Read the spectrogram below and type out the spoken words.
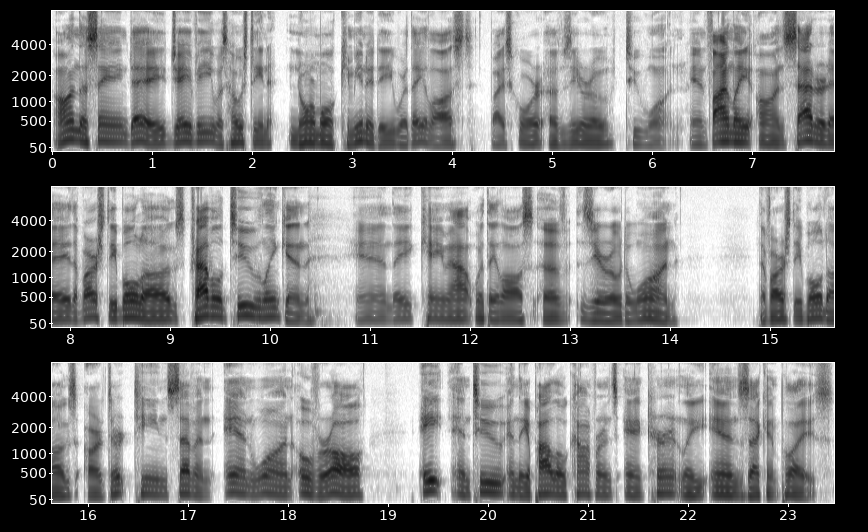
On the same day, JV was hosting Normal Community, where they lost by a score of 0 to 1. And finally, on Saturday, the Varsity Bulldogs traveled to Lincoln, and they came out with a loss of 0 to 1. The Varsity Bulldogs are 13 7 and 1 overall, 8 and 2 in the Apollo Conference, and currently in second place.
